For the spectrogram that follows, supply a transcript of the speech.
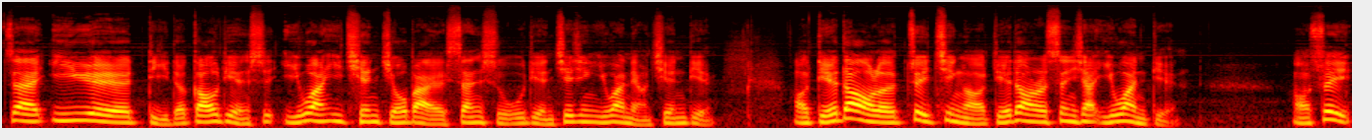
在一月底的高点是一万一千九百三十五点，接近一万两千点，哦，跌到了最近啊，跌到了剩下一万点，哦，所以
